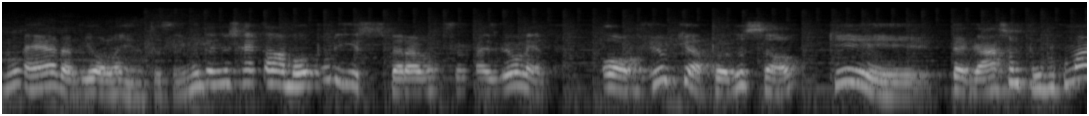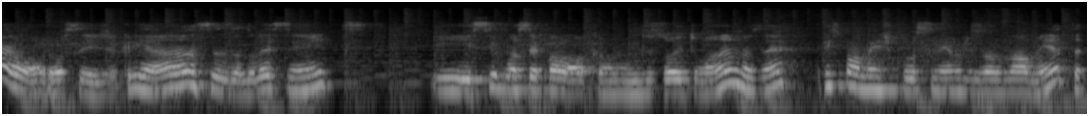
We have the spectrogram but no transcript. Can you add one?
não era violento, assim. Muita gente reclamou por isso, esperava um filme mais violento. Óbvio que a produção que pegasse um público maior, ou seja, crianças, adolescentes. E se você coloca um 18 anos, né? Principalmente pro cinema dos anos 90,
